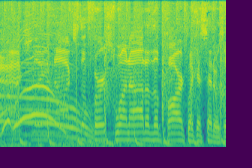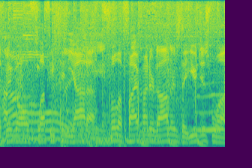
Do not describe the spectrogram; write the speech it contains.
Ashley knocks the first one out of the park. Like I said, it was a big old fluffy pinata full of $500 that you just won.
